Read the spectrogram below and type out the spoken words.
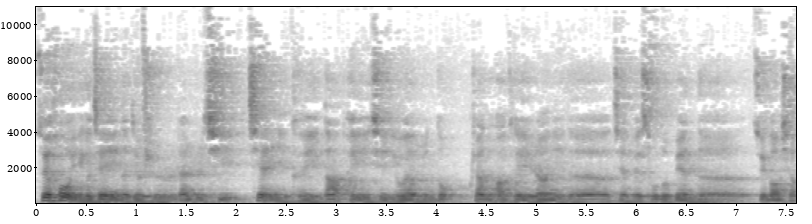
最后一个建议呢，就是燃脂期建议可以搭配一些有氧运动，这样的话可以让你的减肥速度变得最高效。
